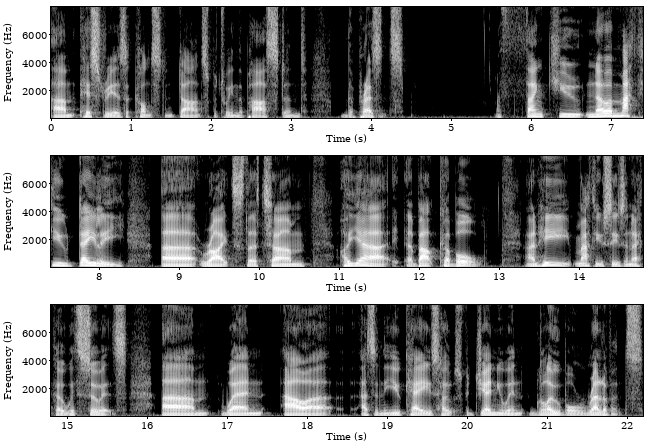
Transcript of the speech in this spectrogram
Um, history is a constant dance between the past and the present. Thank you, Noah Matthew Daly uh, writes that. Um, oh yeah, about Kabul, and he Matthew sees an echo with Suez um, when our as in the UK's hopes for genuine global relevance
